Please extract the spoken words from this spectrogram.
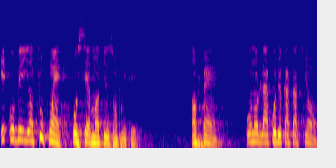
et obéir en tout point au serment qu'ils ont prêté. Enfin, au nom de la Cour de cassation,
